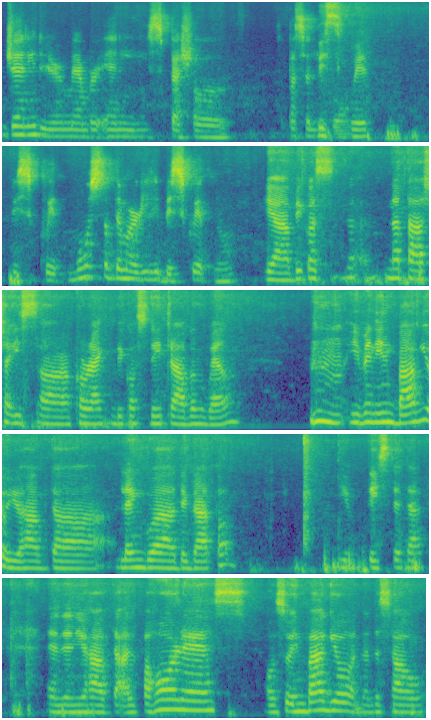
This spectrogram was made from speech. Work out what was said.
Jenny, do you remember any special pasalubong? Biscuit. Biscuit. Most of them are really biscuit, no? Yeah, because Nastasha is uh, correct because they travel well. Even in Baguio, you have the lengua de gato. You've tasted that. And then you have the alfajores, also in Baguio. And that's how,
